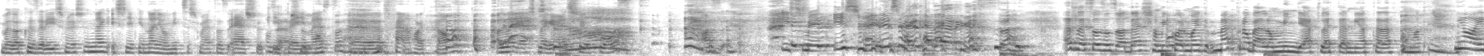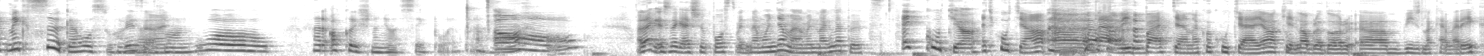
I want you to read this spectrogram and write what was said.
meg a közeli ismerősöknek, és egyébként nagyon vicces, mert az első az képeimet első felhagytam. A leges-legelső poszt, az... Ismét, ismét, ismét ez lesz az az adás, amikor majd megpróbálom mindjárt letenni a telefonomat. Ja, itt még szőke hosszú hajad van. Wow. Már akkor is nagyon szép volt. Oh. A leges-legelső poszt, vagy nem mondjam el, hogy meglepődsz? Egy kutya. Egy kutya, a Dávid bátyjának a kutyája, aki egy labrador uh, vizslakeverék,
